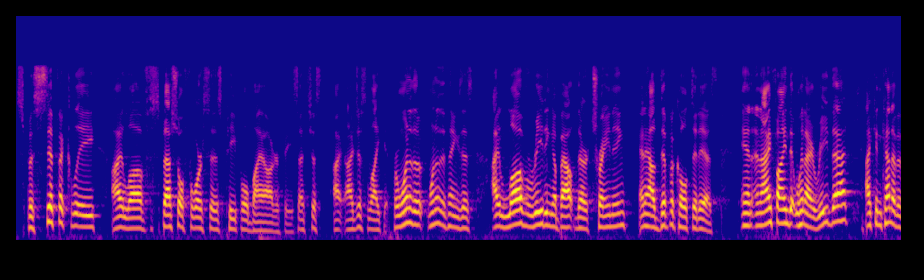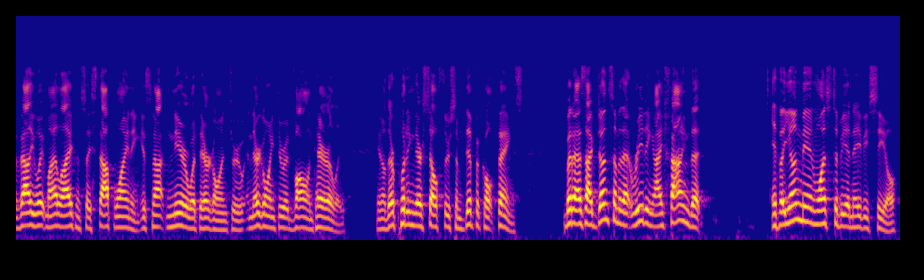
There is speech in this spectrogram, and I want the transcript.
Specifically, I love special forces people biographies. That's just I, I, just like it. For one of the one of the things is I love reading about their training and how difficult it is. And and I find that when I read that, I can kind of evaluate my life and say, stop whining. It's not near what they're going through, and they're going through it voluntarily. You know, they're putting themselves through some difficult things. But as I've done some of that reading, I find that if a young man wants to be a Navy SEAL,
